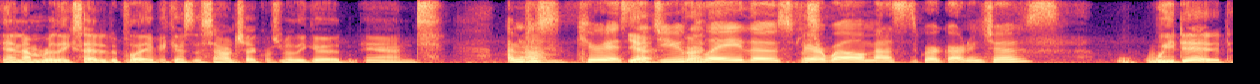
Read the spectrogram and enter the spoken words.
and I'm really excited to play because the sound check was really good. And I'm just Um, curious. yeah, did you play those farewell Madison Square Garden shows? we did.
